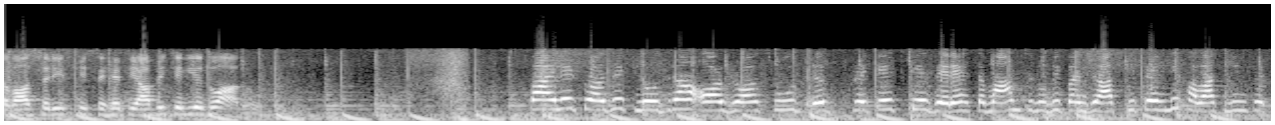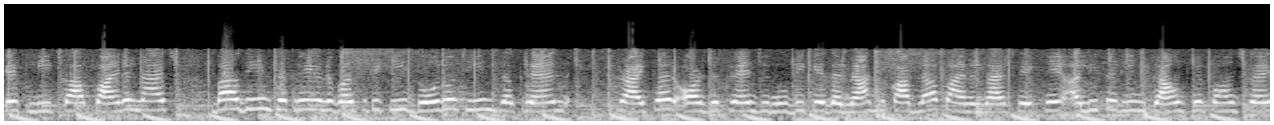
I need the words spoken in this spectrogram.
نواز شریف کی صحت یابی کے لیے دعا دو پائلٹ پروجیکٹ لودھرا اور گراس روٹ کرکٹ کے زیر اہتمام جنوبی پنجاب کی پہلی خواتین کرکٹ لیگ کا final match. Bahauddin Zakariya university کی دونوں ٹیم زکرین اسٹرائکر اور زکرین جنوبی کے درمیان مقابلہ فائنل میچ دیکھنے علی ترین گراؤنڈ میں پہنچ گئے۔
